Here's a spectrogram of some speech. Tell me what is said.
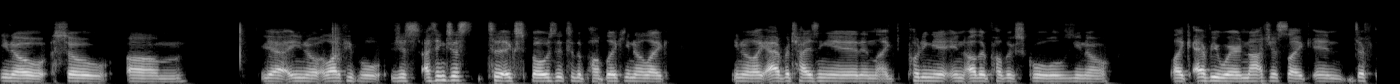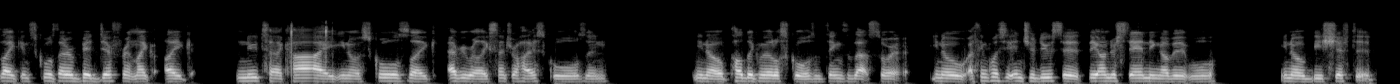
You know, so um, yeah, you know, a lot of people just I think just to expose it to the public, you know, like you know, like advertising it and like putting it in other public schools, you know, like everywhere, not just like in diff- like in schools that are a bit different, like like New Tech High, you know, schools like everywhere, like Central High schools and you know public middle schools and things of that sort you know, I think once you introduce it, the understanding of it will, you know, be shifted.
